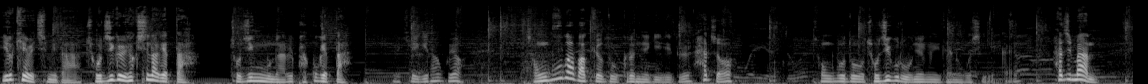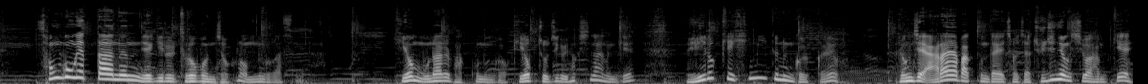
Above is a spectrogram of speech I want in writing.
이렇게 외칩니다. 조직을 혁신하겠다. 조직 문화를 바꾸겠다. 이렇게 얘기를 하고요. 정부가 바뀌어도 그런 얘기를 하죠. 정부도 조직으로 운영이 되는 곳이니까요. 하지만 성공했다는 얘기를 들어본 적은 없는 것 같습니다. 기업 문화를 바꾸는 거, 기업 조직을 혁신하는 게 왜 이렇게 힘이 드는 걸까요? 경제 알아야 바꾼다의 저자 주진영 씨와 함께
